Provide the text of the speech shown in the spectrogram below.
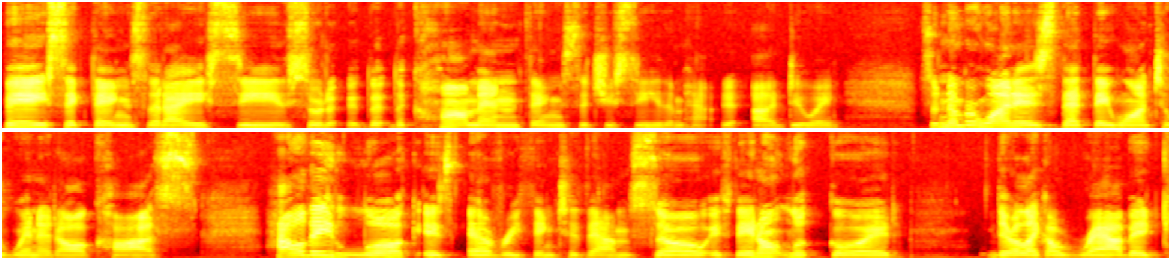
basic things that I see, sort of the, the common things that you see them ha- uh, doing. So, number one is that they want to win at all costs. How they look is everything to them. So, if they don't look good, they're like a rabid,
